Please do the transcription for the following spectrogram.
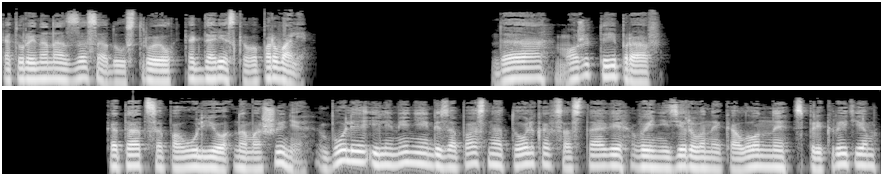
который на нас засаду устроил, когда резкого порвали. Да, может, ты и прав. Кататься по улью на машине более или менее безопасно только в составе военизированной колонны с прикрытием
